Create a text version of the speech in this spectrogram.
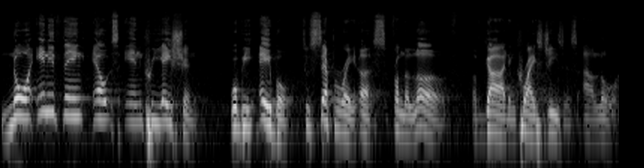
nor anything else in creation will be able to separate us from the love of God in Christ Jesus our Lord.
